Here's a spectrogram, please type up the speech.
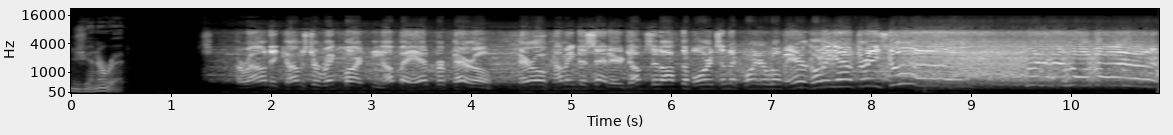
Jeanneret. Around it comes to Rick Martin. Up ahead for Perreault. Perreault coming to center. Dumps it off the boards in the corner. Robert going after it. He scores! Rene Robert!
